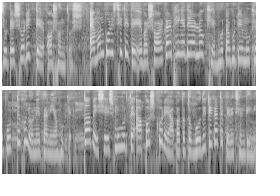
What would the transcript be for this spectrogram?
জোটের শরিকদের অসন্তোষ। এমন পরিস্থিতিতে এবার সরকার ভেঙে দেওয়ার লক্ষ্যে ভোটাভুটির মুখে পড়তে হলো নেতানিয়াহুকে। তবে শেষ মুহূর্তে আপোষ করে আপাতত গদি টেকাতে পেরেছেন তিনি।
